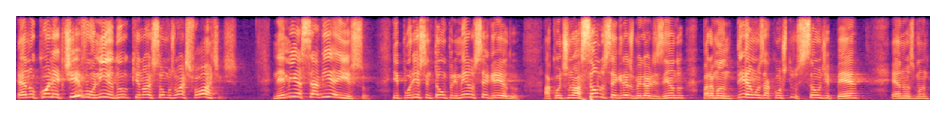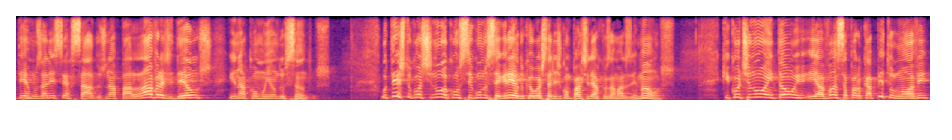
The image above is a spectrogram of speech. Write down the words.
É no coletivo unido que nós somos mais fortes. Neemias sabia isso. E por isso, então, o primeiro segredo, a continuação dos segredos, melhor dizendo, para mantermos a construção de pé, é nos mantermos alicerçados na palavra de Deus e na comunhão dos santos. O texto continua com o segundo segredo que eu gostaria de compartilhar com os amados irmãos, que continua então e avança para o capítulo 9,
